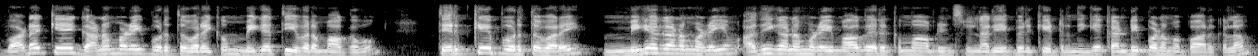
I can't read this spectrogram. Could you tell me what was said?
வடக்கே கனமழை பொறுத்த வரைக்கும் மிக தீவிரமாகவும், தெற்கே பொறுத்தவரை மிக கனமழையும், அதி கனமழையுமாக இருக்குமா? அப்படின்னு சொல்லி நிறைய பேர் கேட்டிருந்தீங்க. கண்டிப்பாக நம்ம பார்க்கலாம்.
